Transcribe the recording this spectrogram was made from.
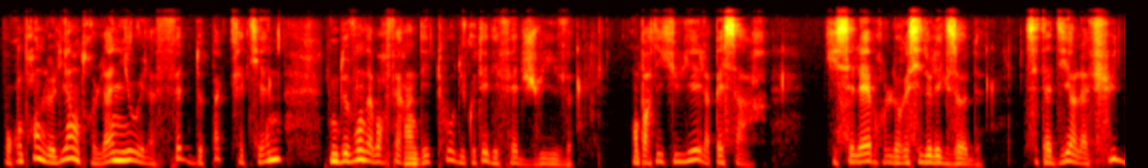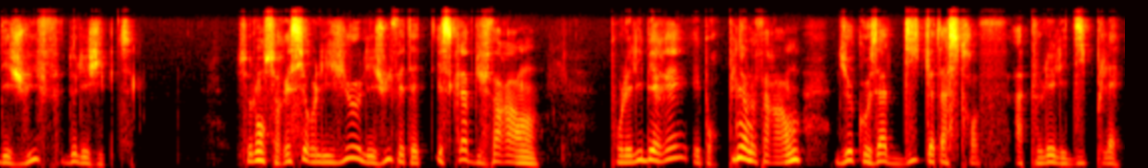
Pour comprendre le lien entre l'agneau et la fête de Pâques chrétienne, nous devons d'abord faire un détour du côté des fêtes juives, en particulier la Pessah, qui célèbre le récit de l'Exode, c'est-à-dire la fuite des Juifs de l'Égypte. Selon ce récit religieux, les Juifs étaient esclaves du Pharaon. Pour les libérer et pour punir le Pharaon, Dieu causa dix catastrophes, appelées les dix plaies.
